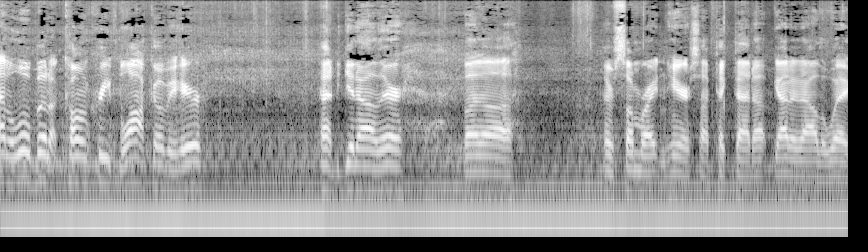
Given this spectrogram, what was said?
Had a little bit of concrete block over here. Had to get out of there, but uh, there's some right in here, so I picked that up, got it out of the way.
